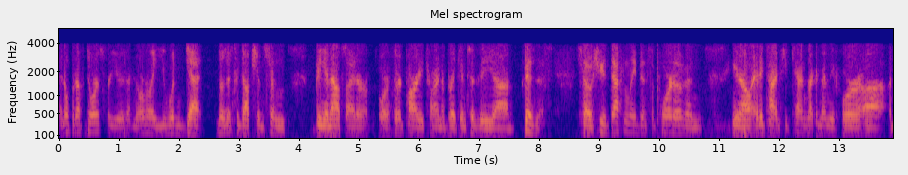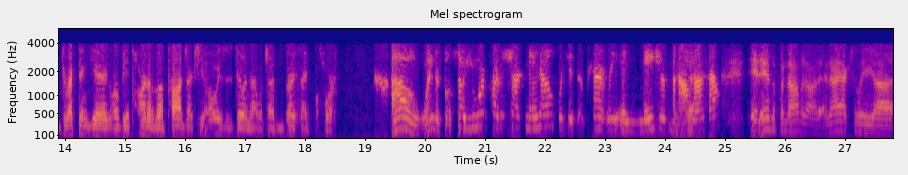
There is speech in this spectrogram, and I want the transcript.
and open up doors for you that normally you wouldn't get those introductions from being an outsider or a third party trying to break into the uh, business. So she's definitely been supportive, and you know, anytime she can recommend me for uh, a directing gig or be a part of a project, she always is doing that, which I'm very thankful for. Oh, wonderful. So you weren't part of Sharknado, which is apparently a major phenomenon now? It is a phenomenon, and I actually uh,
